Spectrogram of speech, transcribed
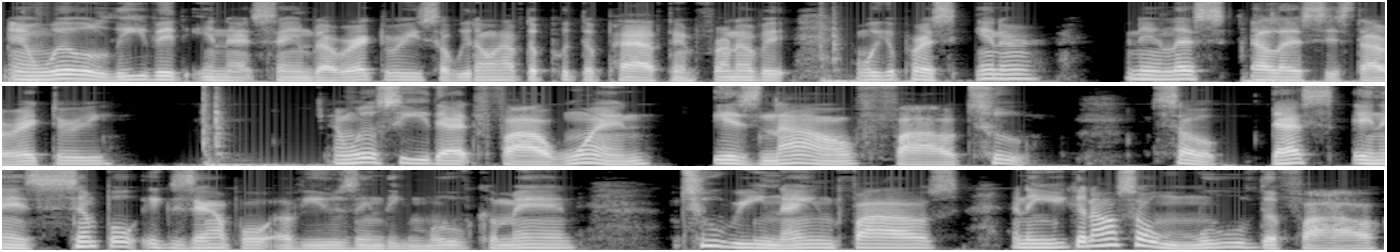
And we'll leave it in that same directory so we don't have to put the path in front of it. And we can press enter and then let's ls this directory. And we'll see that file one is now file two. So that's in a simple example of using the move command to rename files. And then you can also move the file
